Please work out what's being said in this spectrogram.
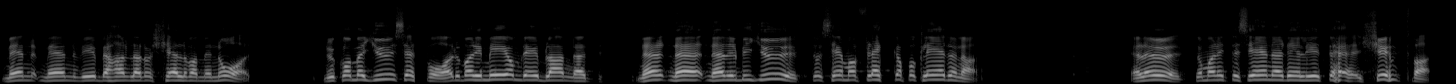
men, men vi behandlar oss själva med nåd. Nu kommer ljuset på, har du varit med om det ibland? Att när, när, när det blir ljus så ser man fläckar på kläderna. Eller hur? Som man inte ser när det är lite skymt. Va?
